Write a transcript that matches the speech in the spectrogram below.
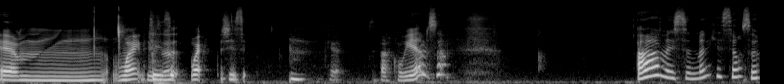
Euh, ouais, T'es ça? ouais, j'ai C'est par courriel, ça? Ah, mais c'est une bonne question, ça.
